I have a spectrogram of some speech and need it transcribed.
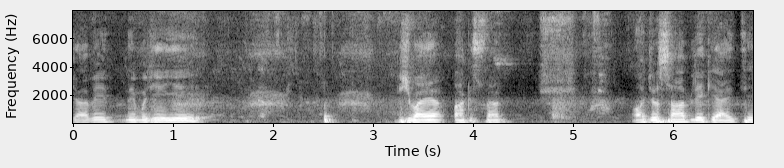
जावेद ने मुझे ये भिजवाया पाकिस्तान। और जो साहब लेके आए थे,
